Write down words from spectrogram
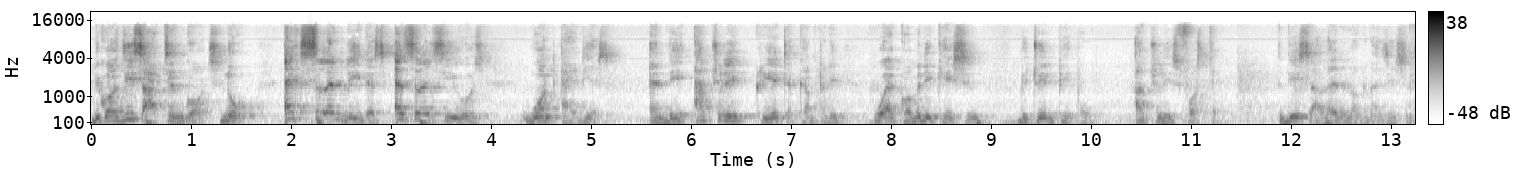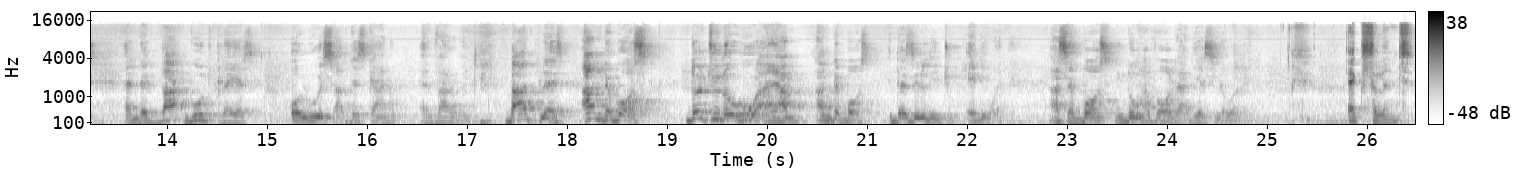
because these are team gods. No, excellent leaders, excellent CEOs want ideas, and they actually create a company where communication between people actually is fostered. These are learning organizations, and the bad, good players always have this kind of environment. Bad players, I'm the boss. Don't you know who I am? I'm the boss. It doesn't lead to anywhere. As a boss, you don't have all the ideas in the world. Excellent.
